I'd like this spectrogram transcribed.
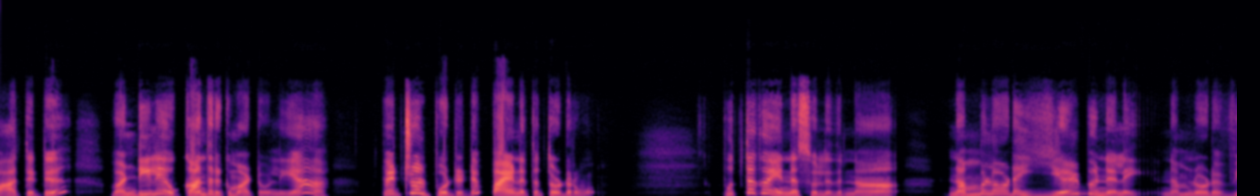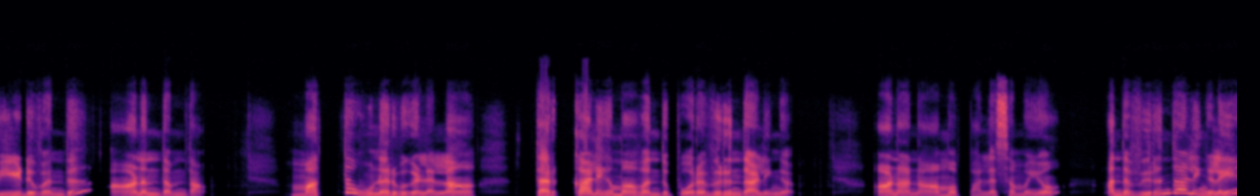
பார்த்துட்டு வண்டியிலே உட்கார்ந்திருக்க மாட்டோம் இல்லையா? பெட்ரோல் போட்டுட்டு பயணத்தை தொடருவோம். புத்தகம் என்ன சொல்லுதுன்னா நம்மளோட இயல்பு நிலை நம்மளோட வீடு வந்து ஆனந்தம்தான். மத்த உணர்வுகள் எல்லாம் தற்காலிகமா வந்து போற விருந்தாளிங்க. ஆனா நாம பல சமயம் அந்த விருந்தாளிங்களையே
